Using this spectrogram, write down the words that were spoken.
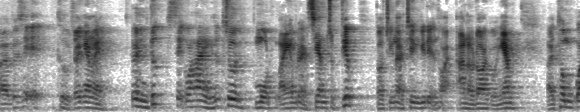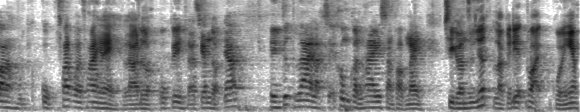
à, tôi sẽ thử cho anh em này. Cái hình thức sẽ có hai hình thức chơi. Một là anh em có thể xem trực tiếp đó chính là trên cái điện thoại Android của anh em. Đấy, thông qua một cục phát wifi này là được ok là xem được nhá hình thức thứ hai là sẽ không cần hai cái sản phẩm này. Chỉ cần duy nhất là cái điện thoại của anh em.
